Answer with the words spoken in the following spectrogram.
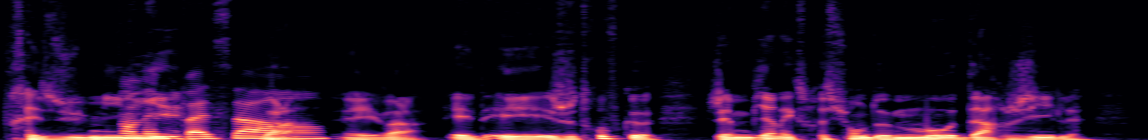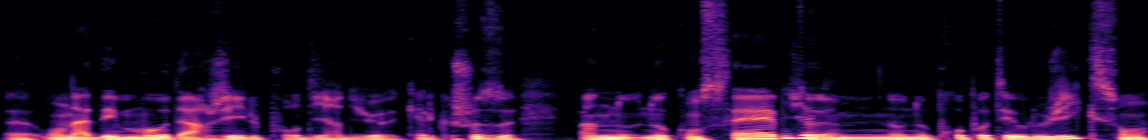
très humilié. on n'aime pas ça. Voilà. hein. Et voilà. Et, et je trouve que j'aime bien l'expression de mots d'argile. Euh, on a des mots d'argile pour dire Dieu. Quelque chose. Enfin, nos, nos concepts, euh, nos, nos propos théologiques sont,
